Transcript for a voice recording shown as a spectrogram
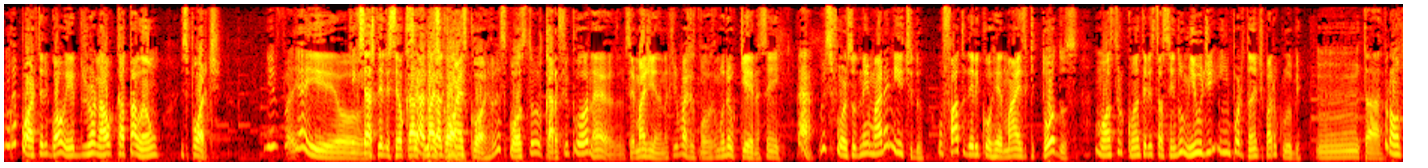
um repórter igual ele do jornal catalão Esporte. E, e aí? O que que você acha dele ser o cara que mais corre? mais corre? Resposta, o cara ficou, né? Você imagina, né? Que vai responder o quê, né? Sim. É, o esforço do Neymar é nítido. O fato dele correr mais que todos mostra o quanto ele está sendo humilde e importante para o clube. Hum, tá. Pronto,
